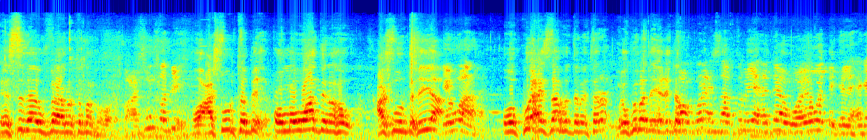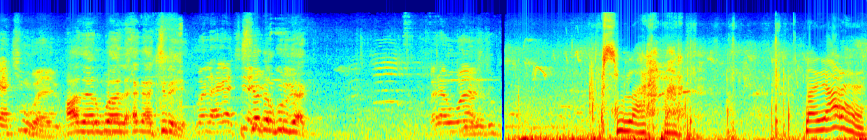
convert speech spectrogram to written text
Ee sidaa u fahamata marka hore oo cashuurta bix oo muwaadin ahow. Cashuur bixiya. Oo kula xisaabta dabeetana xukuumadda iyo cidda kula xisaabtamaya haddaan waayo waddanka la hagaajin waayo. Adeer waa la hagaajinaya. Iska gal gurigaaga bismillaahi raxmaan nayaaraheen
